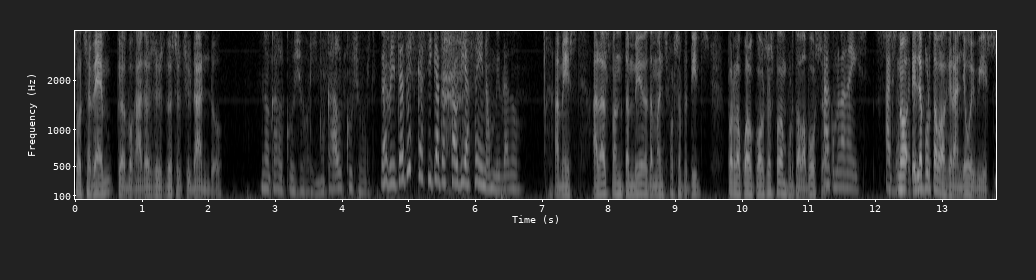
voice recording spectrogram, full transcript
tots sabem que a vegades és decepcionant, no? No cal que ho juri, no cal que ho juri. La veritat és que sí que t'estalvia feina un vibrador. A més, ara els fan també de tamanys força petits, per la qual cosa es poden portar a la bossa. Ah, com l'Anaïs. No, ella portava el gran, ja ho he vist,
